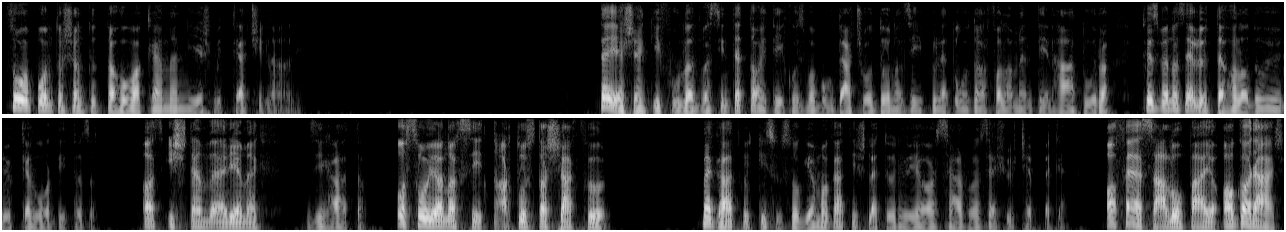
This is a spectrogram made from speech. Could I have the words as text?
Szól pontosan tudta, hova kell menni és mit kell csinálni. Teljesen kifulladva, szinte tajtékozva bogdácsolt Don az épület oldalfala mentén hátulra, közben az előtte haladó őrökkel ordítozott. Az Isten verje meg! zihálta. Oszoljanak szét, tartóztassák föl! Megállt, hogy kiszuszogja magát, és letörölje arszáról az esőcseppeket. A felszállópálya, a garázs!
